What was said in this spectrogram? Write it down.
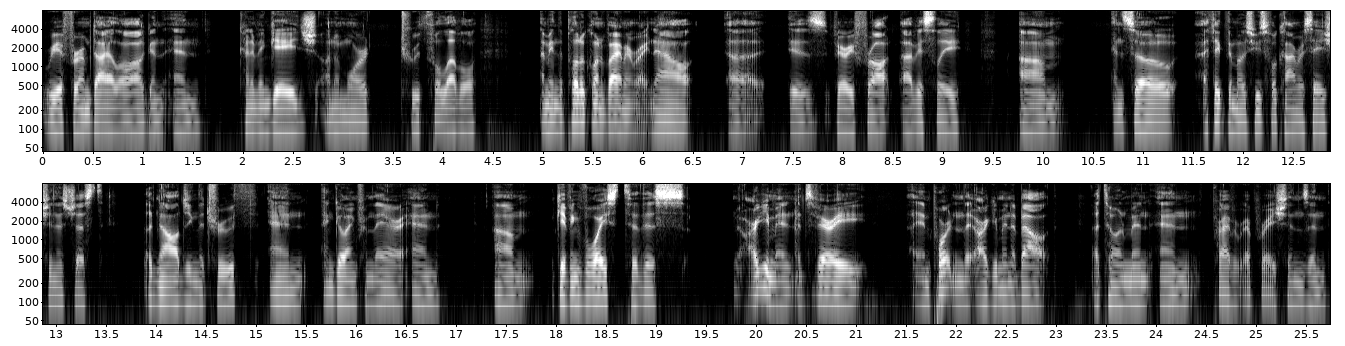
reaffirm dialogue and, and kind of engage on a more truthful level. I mean, the political environment right now uh, is very fraught, obviously. Um, and so I think the most useful conversation is just acknowledging the truth and, and going from there and um, giving voice to this argument. It's very important, the argument about atonement and private reparations. And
